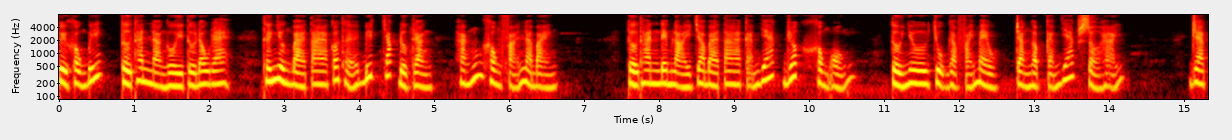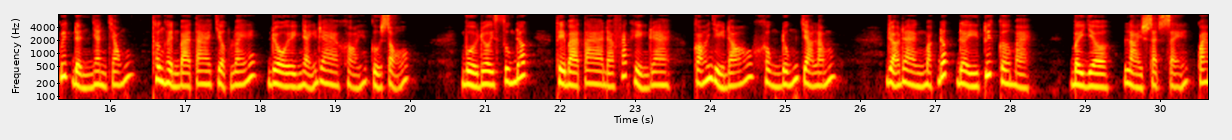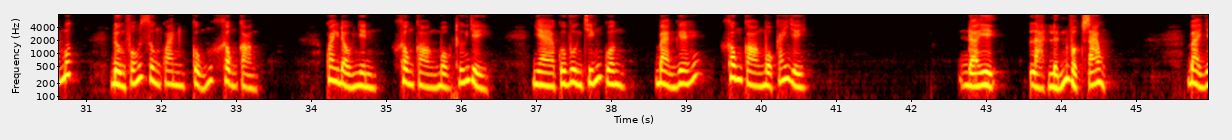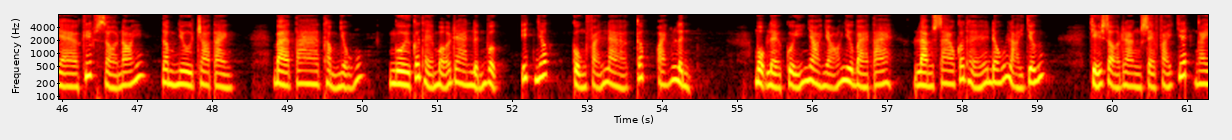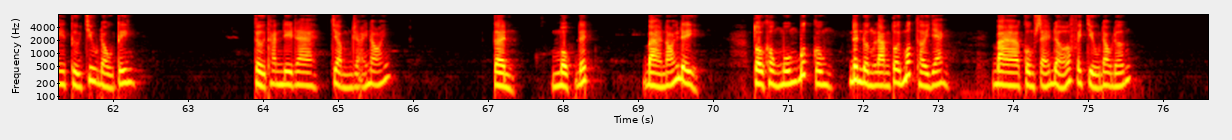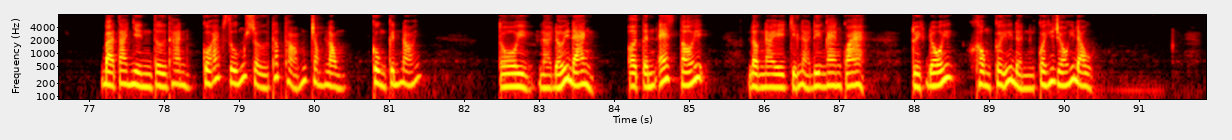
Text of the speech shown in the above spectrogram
Tuy không biết từ Thanh là người từ đâu ra, thế nhưng bà ta có thể biết chắc được rằng hắn không phải là bạn. Từ Thanh đem lại cho bà ta cảm giác rất không ổn, tự như chuột gặp phải mèo, tràn ngập cảm giác sợ hãi. Ra quyết định nhanh chóng, thân hình bà ta chợt lóe rồi nhảy ra khỏi cửa sổ. Vừa rơi xuống đất thì bà ta đã phát hiện ra có gì đó không đúng cho lắm. Rõ ràng mặt đất đầy tuyết cơ mà. Bây giờ lại sạch sẽ quá mức. Đường phố xung quanh cũng không còn. Quay đầu nhìn, không còn một thứ gì. Nhà của vương chiến quân, bàn ghế, không còn một cái gì. Đây là lĩnh vực sao? Bà già khiếp sợ nói, tâm như tro tàn. Bà ta thầm nhủ, người có thể mở ra lĩnh vực, ít nhất cũng phải là cấp oán linh. Một lệ quỷ nhỏ nhỏ như bà ta, làm sao có thể đấu lại chứ? Chỉ sợ rằng sẽ phải chết ngay từ chiêu đầu tiên. Từ thanh đi ra, chậm rãi nói. Tên, mục đích. Bà nói đi. Tôi không muốn bức cung, nên đừng làm tôi mất thời gian. Bà cũng sẽ đỡ phải chịu đau đớn. Bà ta nhìn từ thanh, cô áp xuống sự thấp thỏm trong lòng, cung kính nói. Tôi là đới đan, ở tỉnh S tới. Lần này chỉ là đi ngang qua. Tuyệt đối không có ý định quấy rối đâu.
